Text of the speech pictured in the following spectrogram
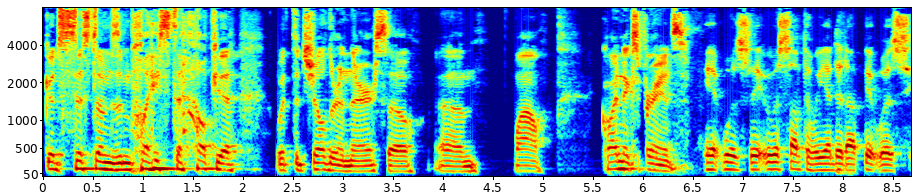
good systems in place to help you with the children there. So, um, wow quite an experience. It was it was something we ended up. It was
